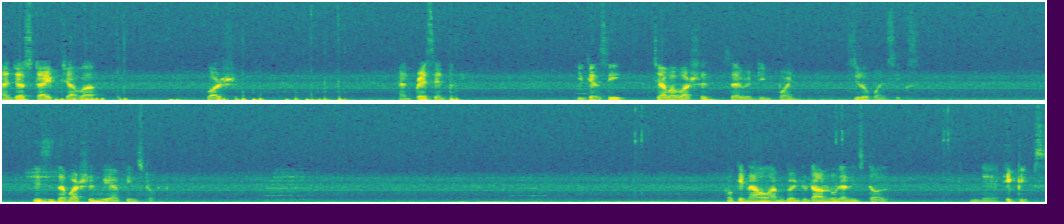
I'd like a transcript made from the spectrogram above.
and just type java version and press enter. You can see java version 17.0.6 this is the version we have installed okay now I'm going to download and install Eclipse.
